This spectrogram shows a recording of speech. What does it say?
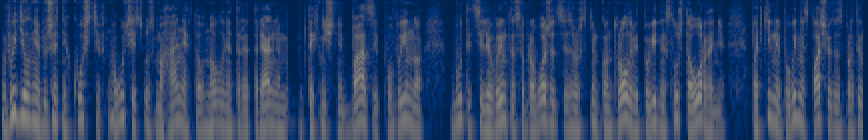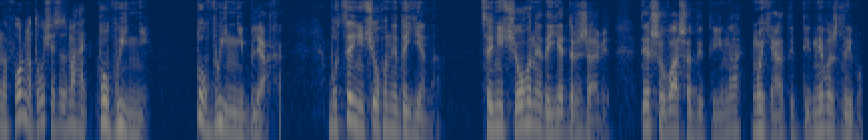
Виділення бюджетних коштів на участь у змаганнях та оновлення територіальної технічної бази повинно бути цільовим та супроводжуватися жорстким контролем відповідних служб та органів. Батьки не повинні сплачувати спортивну форму та участь у змаганнях. Повинні. Повинні, бляха. Бо це нічого не дає нам. Це нічого не дає державі. Те, що ваша дитина, моя дитина, неважливо,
